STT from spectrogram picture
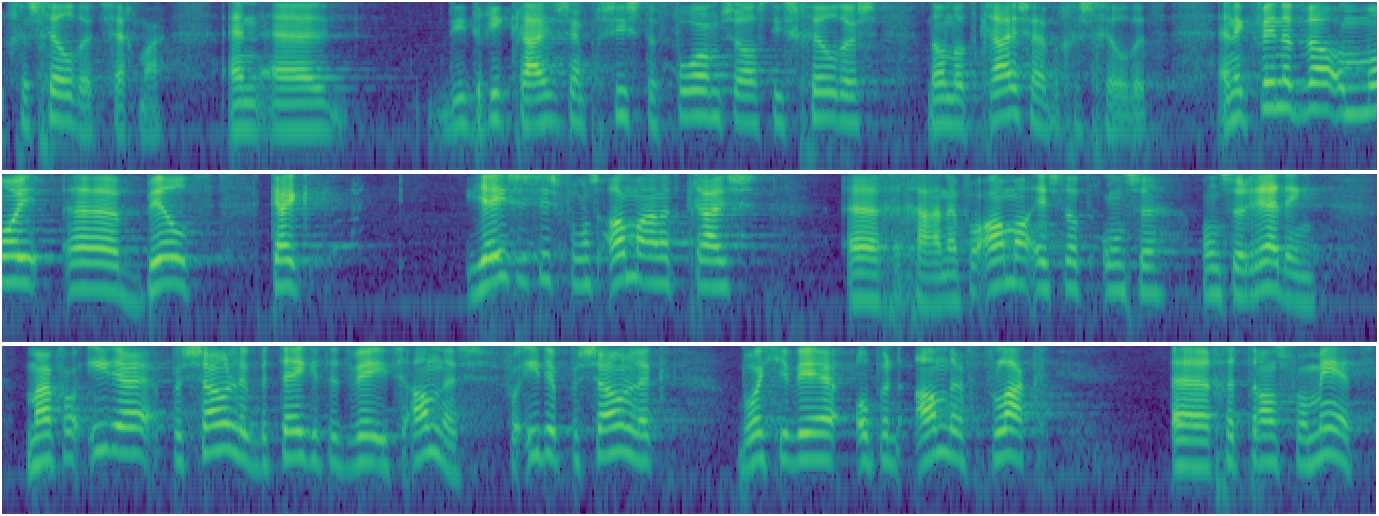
geschilderd, zeg maar. En die drie kruisen zijn precies de vorm zoals die schilders dan dat kruis hebben geschilderd. En ik vind het wel een mooi beeld. Kijk, Jezus is voor ons allemaal aan het kruis gegaan. En voor allemaal is dat onze, onze redding. Maar voor ieder persoonlijk betekent het weer iets anders. Voor ieder persoonlijk word je weer op een ander vlak getransformeerd.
